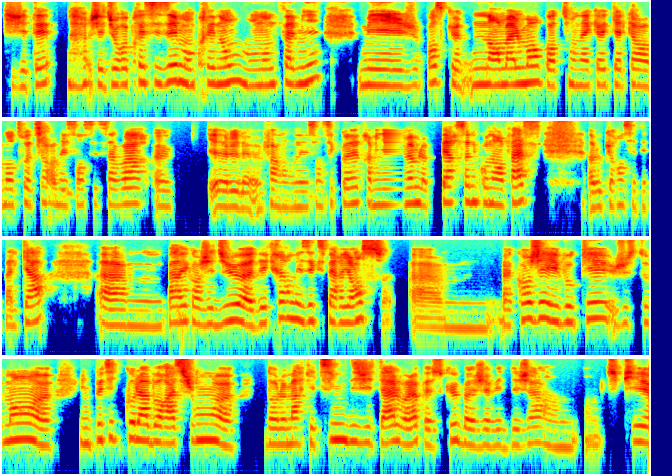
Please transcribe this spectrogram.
qui j'étais. J'ai dû repréciser mon prénom, mon nom de famille, mais je pense que normalement, quand on accueille quelqu'un en entretien, on est censé savoir euh, Enfin, on est censé connaître un minimum la personne qu'on a en face. En l'occurrence, c'était pas le cas. Euh, pareil, quand j'ai dû euh, décrire mes expériences, bah, quand j'ai évoqué justement une petite collaboration dans le marketing digital, voilà, parce que bah, j'avais déjà un, petit pied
